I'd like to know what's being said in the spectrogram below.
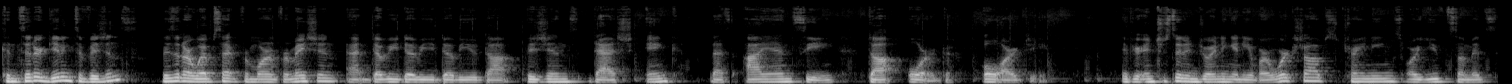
Consider giving to Visions. Visit our website for more information at www.visions-inc. That's inc dot org. O-R-G. If you're interested in joining any of our workshops, trainings, or youth summits,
